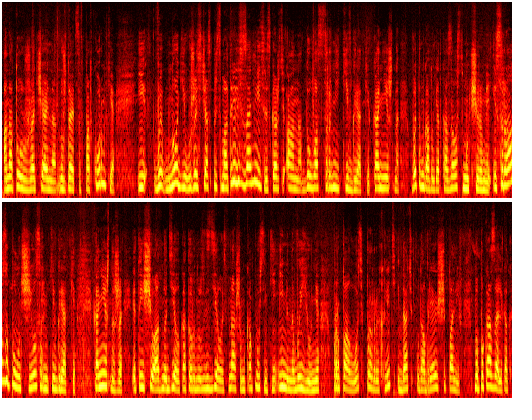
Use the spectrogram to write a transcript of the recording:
она тоже уже отчаянно нуждается в подкормке. И вы многие уже сейчас присмотрелись заметили, скажете, Анна, да у вас сорняки в грядке. Конечно, в этом году я отказалась от мульчирования и сразу получила сорняки в грядке. Конечно же, это еще одно дело, которое нужно сделать в нашем капустнике именно в июне. Прополоть, прорыхлить и дать удобряющий полив. Мы показали, как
